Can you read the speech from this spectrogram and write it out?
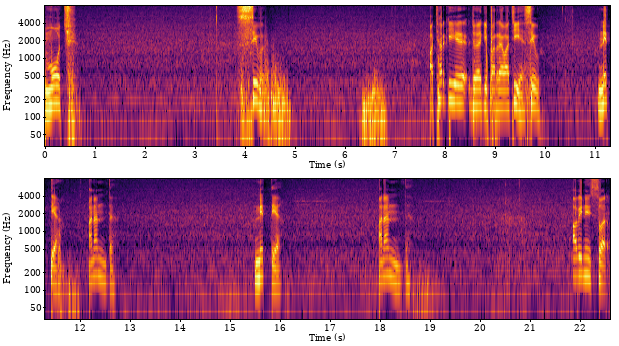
मोच शिव अक्षर की ये जो है कि पर्यावाची है शिव नित्य, अनंत। नित्य, अनंत। अविनेश्वर।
